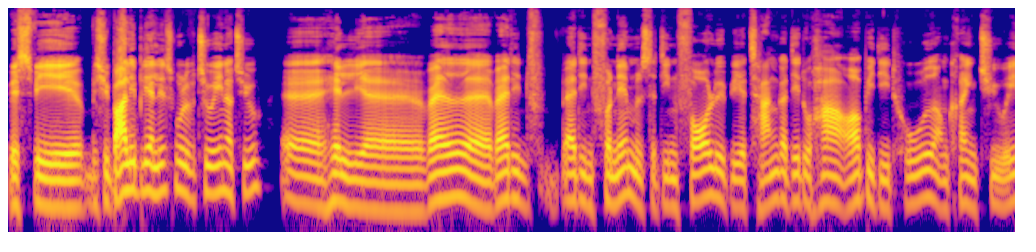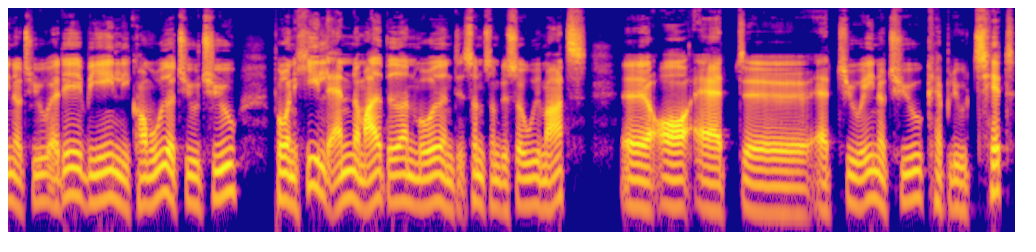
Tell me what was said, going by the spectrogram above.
Hvis vi, hvis vi bare lige bliver en lille smule ved 2021, øh, Helge, hvad, hvad, er din, hvad er din fornemmelse, dine forløbige tanker, det du har op i dit hoved omkring 2021? Er det, vi egentlig kommer ud af 2020 på en helt anden og meget bedre måde, end det, sådan som det så ud i marts? Øh, og at, øh, at 2021 kan blive tæt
